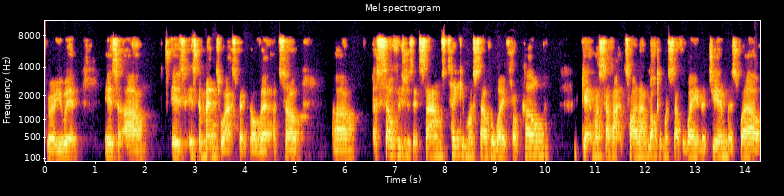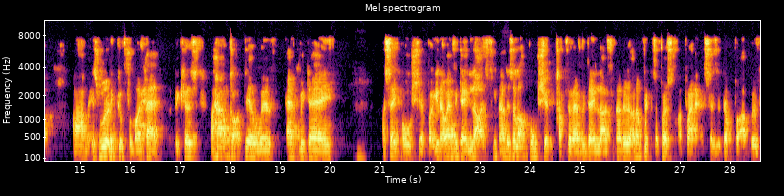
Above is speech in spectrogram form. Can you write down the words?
career you're in, is um, is is the mental aspect of it. And so, um, as selfish as it sounds, taking myself away from home, getting myself out in Thailand, locking myself away in a gym as well, um, is really good for my head because I haven't got to deal with everyday. I say bullshit, but you know, everyday life. You know, there's a lot of bullshit that comes with everyday life. You know, I don't think there's a person on the planet that says they don't put up with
